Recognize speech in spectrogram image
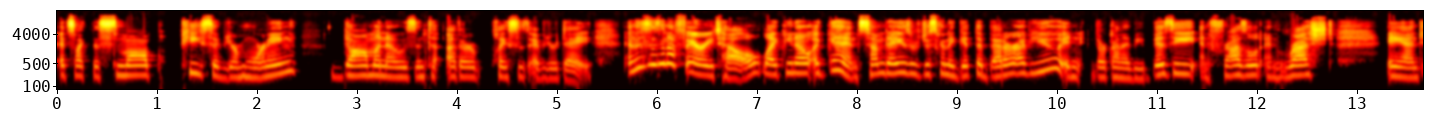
It's like the small piece of your morning dominoes into other places of your day. And this isn't a fairy tale. Like, you know, again, some days are just going to get the better of you and they're going to be busy and frazzled and rushed, and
